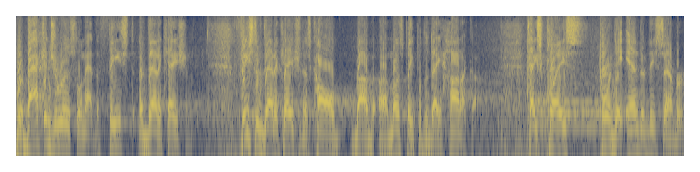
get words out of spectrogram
We're back in Jerusalem at the Feast of Dedication. Feast of Dedication is called by uh, most people today Hanukkah. It takes place toward the end of December.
